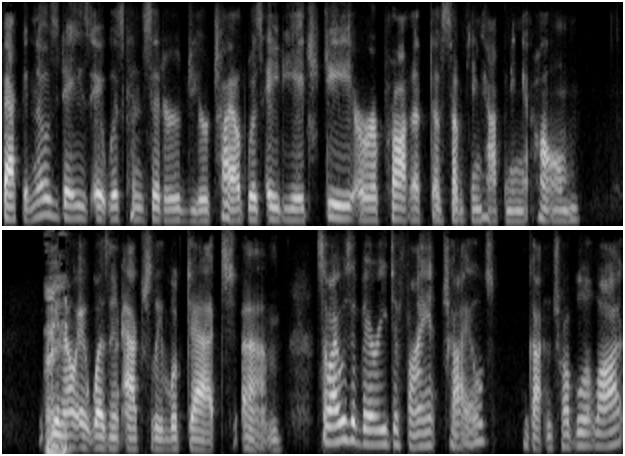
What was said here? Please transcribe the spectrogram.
back in those days, it was considered your child was ADHD or a product of something happening at home. Right. You know, it wasn't actually looked at. Um, so I was a very defiant child, got in trouble a lot.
